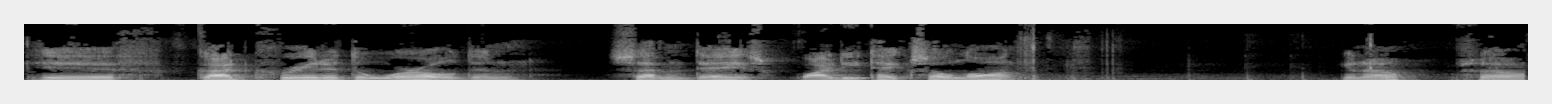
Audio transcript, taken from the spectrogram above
if God created the world in seven days, why did He take so long? You know, so.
